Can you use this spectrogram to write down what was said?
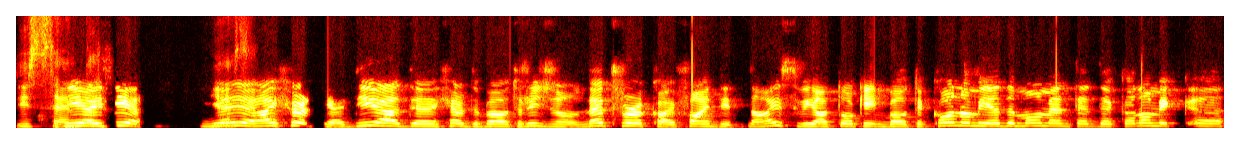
This the idea yeah, yes. yeah, I heard the idea. I heard about regional network. I find it nice. We are talking about economy at the moment and economic uh,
